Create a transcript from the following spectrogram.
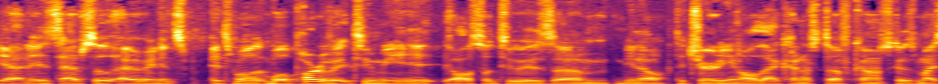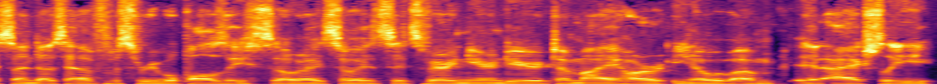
Yeah, it's absolutely. I mean, it's it's more, well, part of it to me also too is um you know the charity and all that kind of stuff comes because my son does have cerebral palsy, so right, so it's it's very near and dear to my heart. You know, um, and I actually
